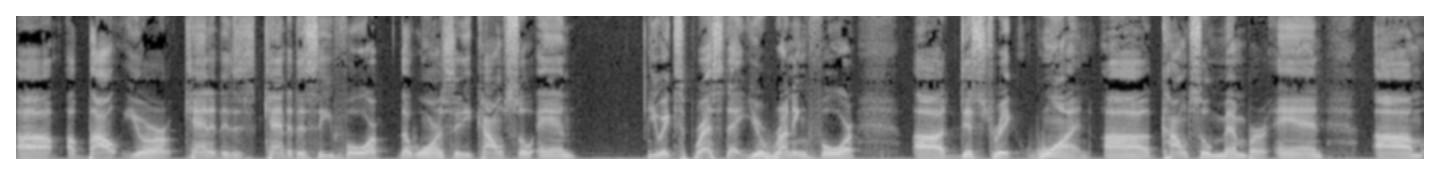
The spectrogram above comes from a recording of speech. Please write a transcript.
uh, about your candidacy for the Warren City Council, and you expressed that you're running for uh, District One uh, council member, and um,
